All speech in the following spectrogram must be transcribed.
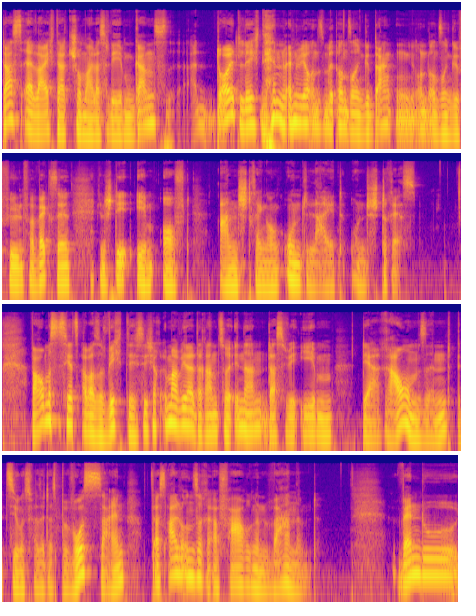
Das erleichtert schon mal das Leben ganz deutlich, denn wenn wir uns mit unseren Gedanken und unseren Gefühlen verwechseln, entsteht eben oft Anstrengung und Leid und Stress. Warum ist es jetzt aber so wichtig, sich auch immer wieder daran zu erinnern, dass wir eben der Raum sind, beziehungsweise das Bewusstsein, das all unsere Erfahrungen wahrnimmt? Wenn du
